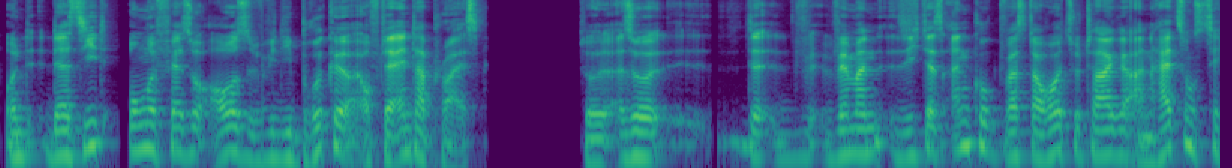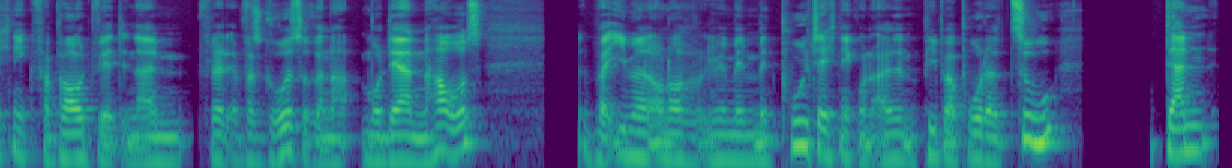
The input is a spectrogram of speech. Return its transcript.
Und der sieht ungefähr so aus wie die Brücke auf der Enterprise. So, also, wenn man sich das anguckt, was da heutzutage an Heizungstechnik verbaut wird in einem vielleicht etwas größeren, modernen Haus, bei ihm dann auch noch mit, mit Pooltechnik und allem Pipapo dazu, dann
